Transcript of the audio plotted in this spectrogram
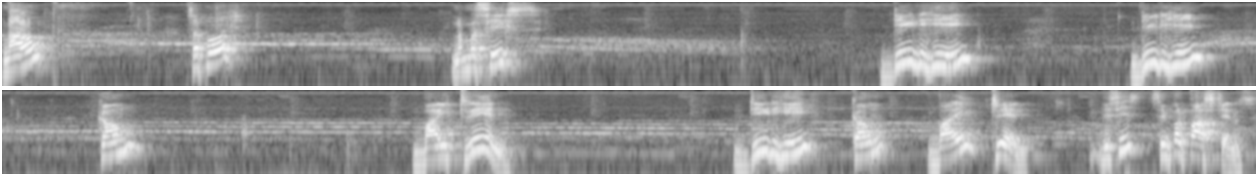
now suppose number 6 did he did he come by train? Did he come by train? This is simple past tense.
